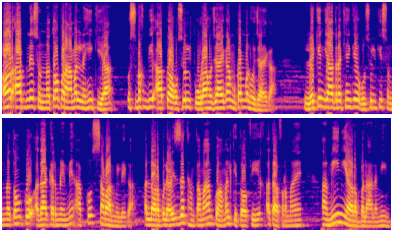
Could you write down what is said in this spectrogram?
और आपने सुन्नतों पर अमल नहीं किया, उस वक्त भी आपका गसल पूरा हो जाएगा, मुकम्मल हो जाएगा। लेकिन याद रखें कि गसल की सुन्नतों को अदा करने में आपको सवाब मिलेगा। अल्लाह रब्बुल इज़्ज़त हम तमाम को अमल की तौफ़ी अता फ़रमाएँ। आमीन या रब्बल आलमीन।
